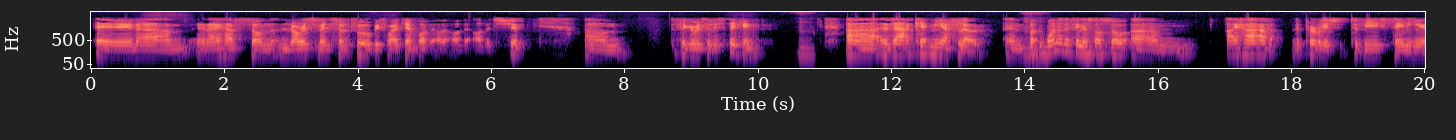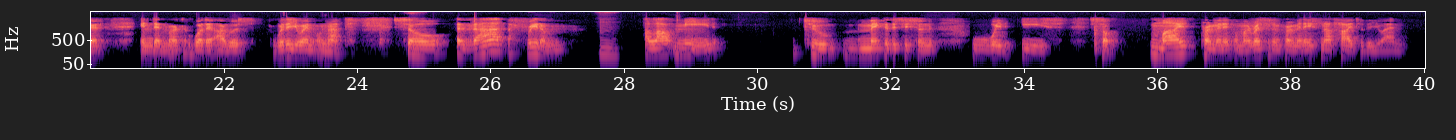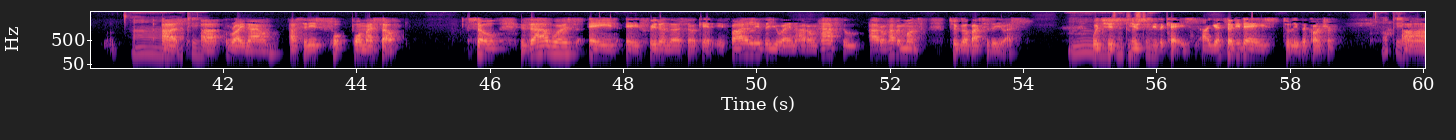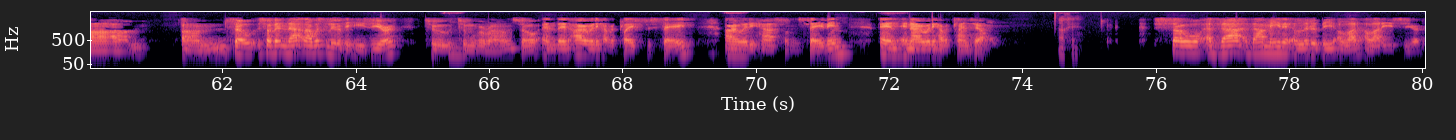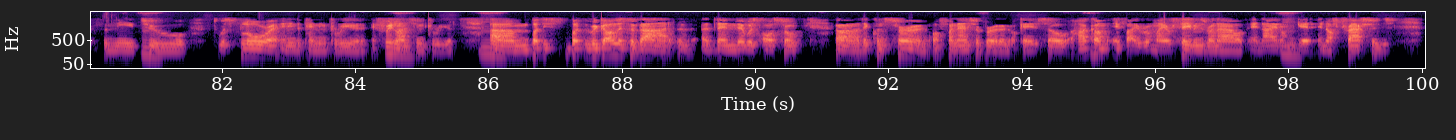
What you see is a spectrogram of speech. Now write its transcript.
and um, and I have some nourishment, some food before I jump on the on the, on the ship. Um, figuratively speaking, mm. uh, that kept me afloat. Um, mm. But one of the things also, um, I have the privilege to be staying here in Denmark, whether I was with the UN or not. So that freedom mm. allowed me to make the decision with ease. So my permanent or my resident permit is not tied to the UN ah, as okay. uh, right now as it is for, for myself. So that was a a freedom that I said, okay, if I leave the UN, I don't have to, I don't have a month to go back to the US, mm, which is used to be the case. I get 30 days to leave the country. Okay. Um, um, so so then that that was a little bit easier to mm. to move around. So and then I already have a place to stay. I mm. already have some saving, and and I already have a clientele. Okay. So uh, that that made it a little bit a lot a lot easier for me mm. to to explore an independent career, a freelancing mm. career. Mm. Um, but this, but regardless of that, uh, then there was also uh, the concern of financial burden. Okay, so how come if I run my savings run out and I don't mm. get enough tractions,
